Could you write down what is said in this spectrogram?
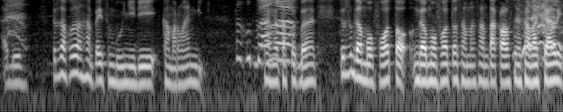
aduh terus aku sampai sembunyi di kamar mandi Takut banget. karena takut banget. Terus nggak mau foto nggak mau foto sama Santa Clausnya sama sekali.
